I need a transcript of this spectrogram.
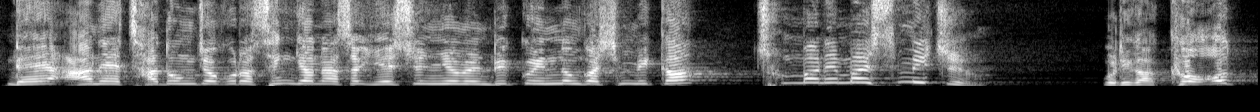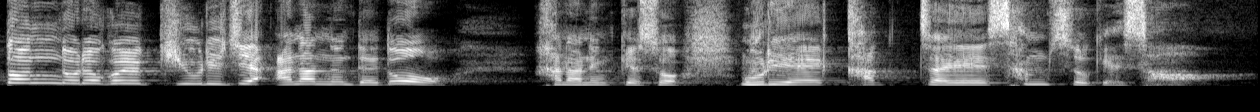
내 안에 자동적으로 생겨나서 예수님을 믿고 있는 것입니까? 천만의 말씀이죠. 우리가 그 어떤 노력을 기울이지 않았는데도 하나님께서 우리의 각자의 삶 속에서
